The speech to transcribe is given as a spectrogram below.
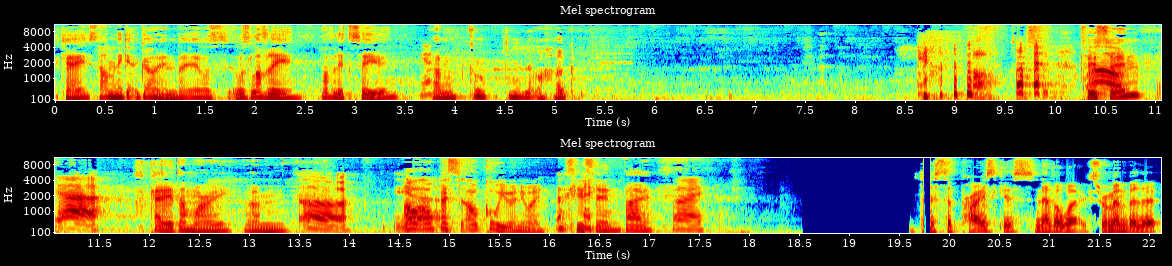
Okay, so I'm gonna get going, but it was it was lovely, lovely to see you. Yeah. Um, come, give me a little hug. oh, too, soon? too soon? Yeah. Okay, don't worry. Um, Oh. I'll, I'll best I'll call you anyway. See you soon. Bye. Bye. The surprise kiss never works. Remember that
